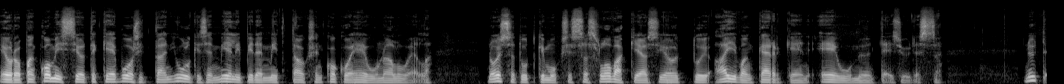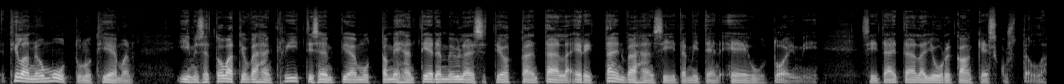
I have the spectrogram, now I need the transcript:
Euroopan komissio tekee vuosittain julkisen mielipidemittauksen koko EUn alueella. Noissa tutkimuksissa Slovakia sijoittui aivan kärkeen EU-myönteisyydessä. Nyt tilanne on muuttunut hieman. Ihmiset ovat jo vähän kriittisempiä, mutta mehän tiedämme yleisesti ottaen täällä erittäin vähän siitä, miten EU toimii. Siitä ei täällä juurikaan keskustella.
